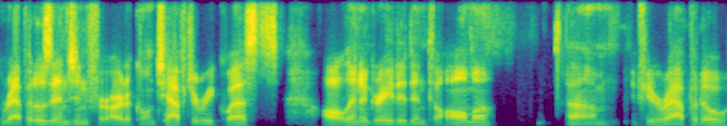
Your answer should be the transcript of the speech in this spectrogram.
Rapido's engine for article and chapter requests, all integrated into Alma um, if you're a Rapido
